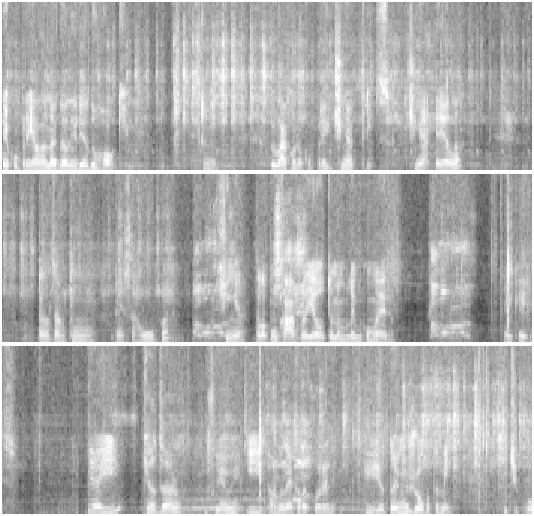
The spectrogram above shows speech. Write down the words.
eu comprei ela na Galeria do Rock. Lá quando eu comprei tinha três. Tinha ela. Ela tava com essa roupa. Tinha ela com capa e a outra eu não me lembro como era. E que é isso? E aí, que adoro o filme e a boneca da Coraline. E eu tenho um jogo também que tipo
